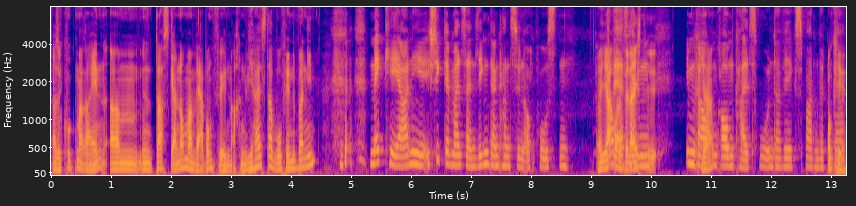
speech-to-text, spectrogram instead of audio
Also guckt mal rein. Ähm, du darfst gerne nochmal Werbung für ihn machen. Wie heißt er? Wo findet man ihn? Keani. Ich schicke dir mal seinen Link, dann kannst du ihn auch posten. Äh, ja, Aber oder vielleicht. Halt im, im, Ra ja? im, Raum Karlsruhe unterwegs, Baden-Württemberg. Okay.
